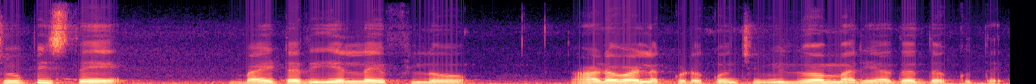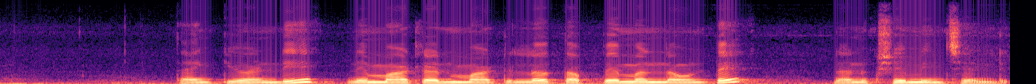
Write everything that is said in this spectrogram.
చూపిస్తే బయట రియల్ లైఫ్లో ఆడవాళ్ళకు కూడా కొంచెం విలువ మర్యాద దక్కుతాయి. థ్యాంక్ యూ అండి. నేను మాట్లాడిన మాటల్లో తప్పేమన్నా ఉంటే నన్ను క్షమించండి.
